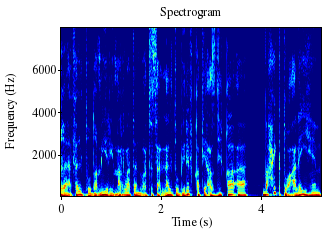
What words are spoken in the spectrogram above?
غافلت ضميري مرة وتسللت برفقة أصدقاء ضحكت عليهم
